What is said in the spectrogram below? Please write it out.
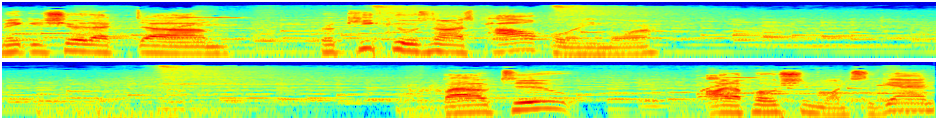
making sure that um, her Kiku is not as powerful anymore. Bio 2, Auto Potion once again.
